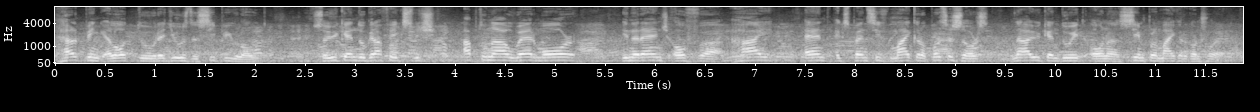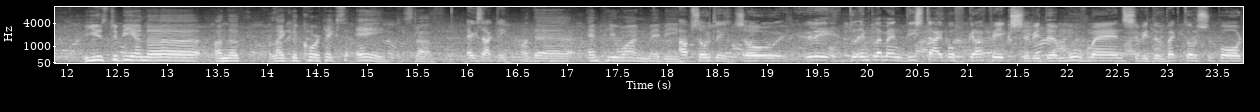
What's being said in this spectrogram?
helping a lot to reduce the CPU load. So you can do graphics which up to now were more in the range of uh, high-end expensive microprocessors. Now you can do it on a simple microcontroller. It used to be on the on the like the Cortex A stuff, Exactly. or the MP1 maybe. Absolutely. So really to implement this type of graphics with the movements, with the vector support,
